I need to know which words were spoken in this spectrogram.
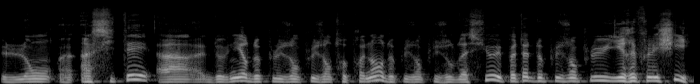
l'ont incité à devenir de plus en plus entreprenant, de plus en plus audacieux et peut-être de plus en plus irréfléchi.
